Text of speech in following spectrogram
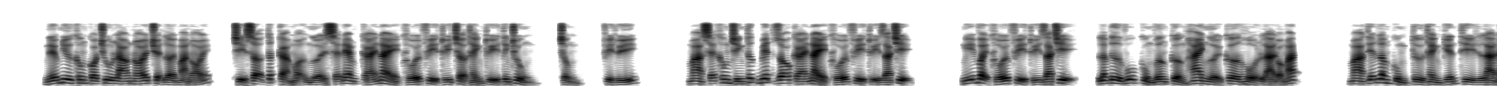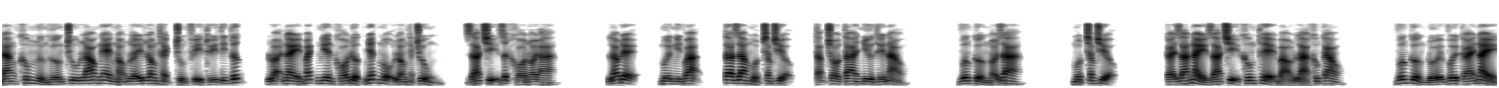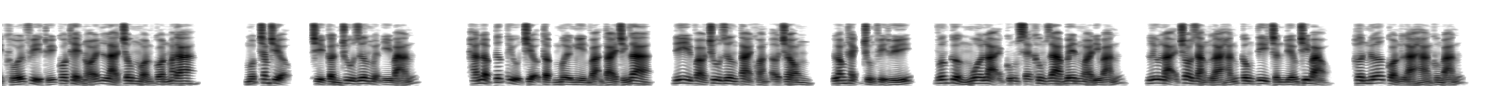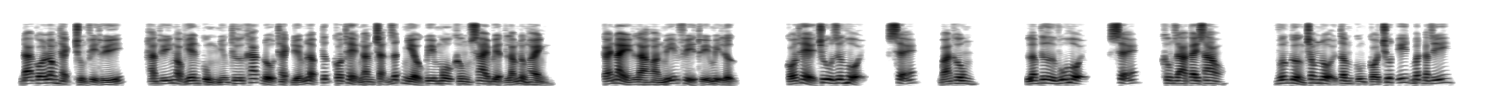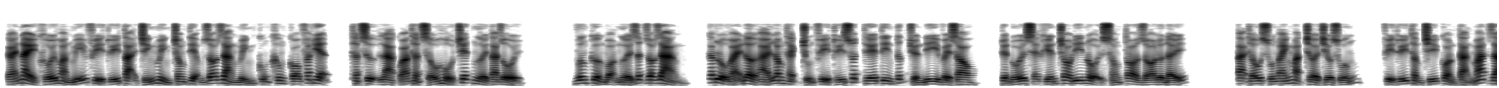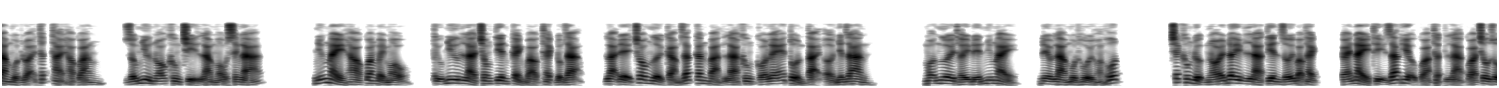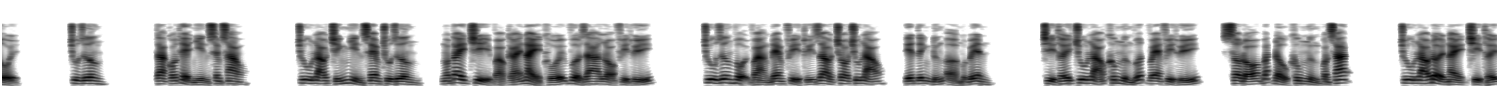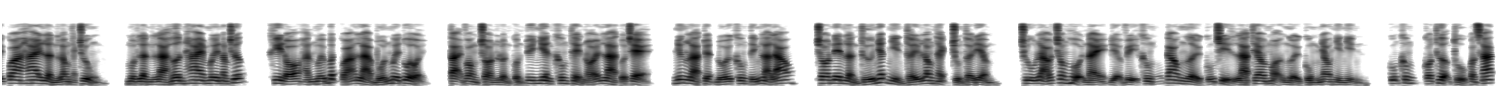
Nếu như không có chu lão nói chuyện lời mà nói, chỉ sợ tất cả mọi người sẽ đem cái này khối phỉ thúy trở thành thủy tinh trùng trồng phỉ thúy. Mà sẽ không chính thức biết rõ cái này khối phỉ thúy giá trị nghĩ vậy khối phỉ thúy giá trị, lâm tư vũ cùng vương cường hai người cơ hồ là đỏ mắt. Mà tiễn lâm cùng từ thành kiến thì là đang không ngừng hướng chu lão nghe ngóng lấy long thạch trùng phỉ thúy tin tức, loại này bách niên khó được nhất ngộ long thạch trùng giá trị rất khó nói à. Lão đệ, mười nghìn vạn, ta ra một trăm triệu, tặng cho ta như thế nào? Vương cường nói ra. Một trăm triệu. Cái giá này giá trị không thể bảo là không cao. Vương cường đối với cái này khối phỉ thúy có thể nói là trông mòn con mắt ta. Một trăm triệu, chỉ cần chu dương nguyện ý bán. Hắn lập tức tự triệu tập mười nghìn vạn tài chính ra, đi vào chu dương tài khoản ở trong, long thạch trùng phỉ thúy vương cường mua lại cũng sẽ không ra bên ngoài đi bán, lưu lại cho rằng là hắn công ty chấn điếm chi bảo, hơn nữa còn là hàng không bán. Đã có long thạch trùng phỉ thúy hắn thúy ngọc hiên cùng những thứ khác đổ thạch điếm lập tức có thể ngăn chặn rất nhiều quy mô không sai biệt lắm đồng hành. Cái này là hoàn mỹ phỉ thúy mị lực. Có thể chu dương hội, sẽ, bán không? Lâm tư vũ hội, sẽ, không ra tay sao? Vương cường trong nội tâm cũng có chút ít bất đắc dĩ. Cái này khối hoàn mỹ phỉ thúy tại chính mình trong tiệm rõ ràng mình cũng không có phát hiện, thật sự là quá thật xấu hổ chết người ta rồi. Vương cường bọn người rất rõ ràng các lộ vải đờ ái long thạch trùng phỉ thúy xuất thế tin tức truyền đi về sau, tuyệt đối sẽ khiến cho đi nội sóng to gió lớn đấy. Tại thấu xuống ánh mặt trời chiếu xuống, phỉ thúy thậm chí còn tản mát ra một loại thất thải hào quang, giống như nó không chỉ là màu xanh lá. Những này hào quang bảy màu, tựu như là trong tiên cảnh bảo thạch đồng dạng, lại để cho người cảm giác căn bản là không có lẽ tồn tại ở nhân gian. Mọi người thấy đến những này, đều là một hồi hoảng hốt. C h ắ c không được nói đây là tiên giới bảo thạch, cái này thị giác hiệu quả thật là quá trâu rồi. Chu dương, ta có thể nhìn xem sao? Chu lão chính nhìn xem chu dương, ngón tay chỉ vào cái này khối vừa ra lọ phỉ thúy chu dương vội vàng đem phỉ thúy giao cho chu lão, yên tĩnh đứng ở một bên. Chỉ thấy chu lão không ngừng vớt ve phỉ thúy, sau đó bắt đầu không ngừng quan sát. Chu lão đời này chỉ thấy qua hai lần long thạch trùng một lần là hơn hai mươi năm trước, khi đó hắn mới bất quá là bốn mươi tuổi, tại vòng tròn luận quẩn tuy nhiên không thể nói là tuổi trẻ, nhưng là tuyệt đối không tính là lão, cho nên lần thứ nhất nhìn thấy long thạch trùng thời điểm, chu lão trong hội này địa vị không cao người cũng chỉ là theo mọi người cùng nhau nhìn nhìn, cũng không có thượng thủ quan sát.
